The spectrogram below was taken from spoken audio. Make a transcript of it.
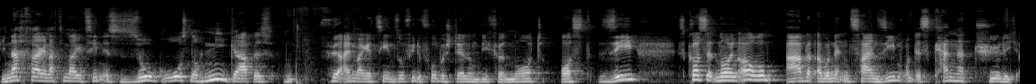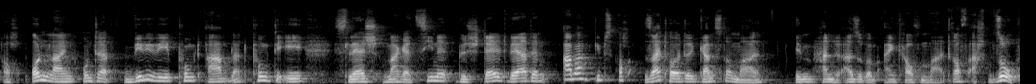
Die Nachfrage nach dem Magazin ist so groß, noch nie gab es für ein Magazin so viele Vorbestellungen wie für Nord, Ost, See. Es kostet 9 Euro, Abendblatt-Abonnenten zahlen 7 und es kann natürlich auch online unter www.abendblatt.de slash Magazine bestellt werden. Aber gibt es auch seit heute ganz normal im Handel, also beim Einkaufen mal drauf achten. So,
